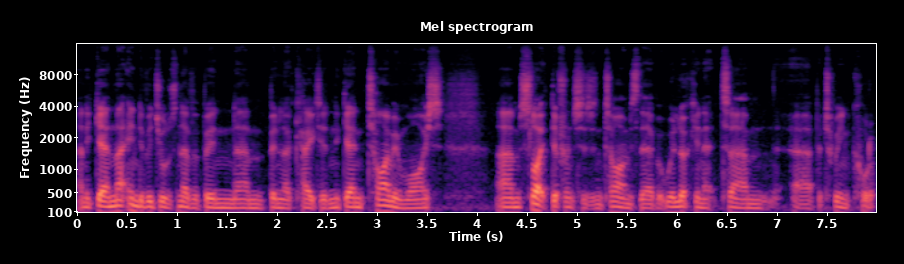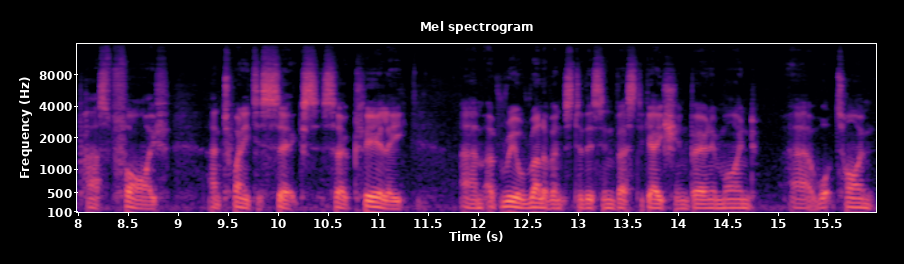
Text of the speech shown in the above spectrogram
And again, that individual's never been um, been located. And again, timing wise, um, slight differences in times there, but we're looking at um, uh, between quarter past five and 20 to 6. So clearly um, of real relevance to this investigation, bearing in mind uh, what time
